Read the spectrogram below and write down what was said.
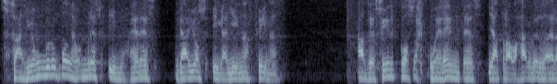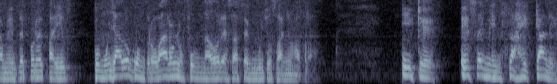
salió un grupo de hombres y mujeres, gallos y gallinas finas, a decir cosas coherentes y a trabajar verdaderamente por el país, como ya lo comprobaron los fundadores hace muchos años atrás. Y que ese mensaje cale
